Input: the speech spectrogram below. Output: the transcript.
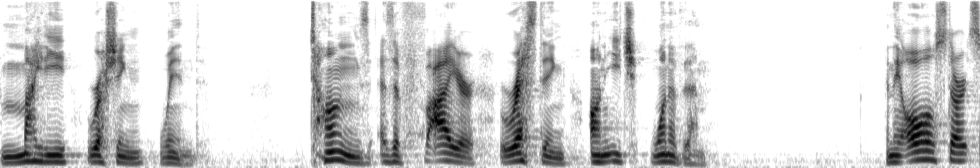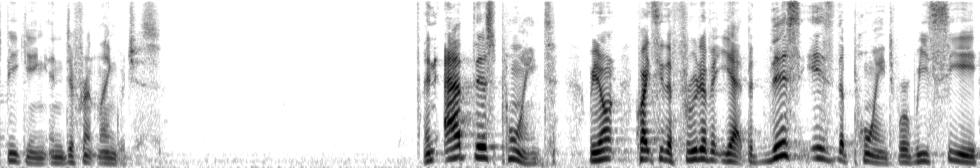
Mighty rushing wind. Tongues as of fire resting on each one of them. And they all start speaking in different languages. And at this point, we don't quite see the fruit of it yet, but this is the point where we see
